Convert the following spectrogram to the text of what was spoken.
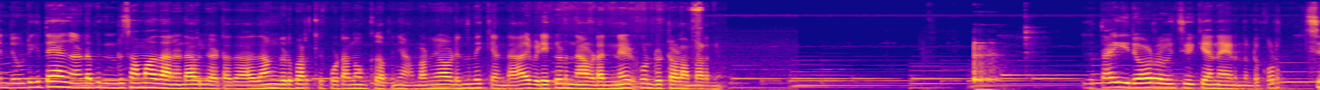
എന്റെ കുട്ടിക്ക് തേങ്ങാണ്ട് പിന്നെ ഒരു സമാധാനം ഉണ്ടാവില്ല കേട്ടോ. അത് അങ്ങോട്ട് പറക്കി കൂട്ടാൻ നോക്കുക അപ്പം ഞാൻ പറഞ്ഞു അവിടെ നിന്ന് വെക്കണ്ട ഇവിടേക്ക് ഇടുന്ന അവിടെ തന്നെ കൊണ്ടിട്ടോളാൻ പറഞ്ഞു. ഇത് തൈര് ഉറവിച്ച് വെക്കാനായിരുന്നു കേട്ടോ കുറച്ച്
